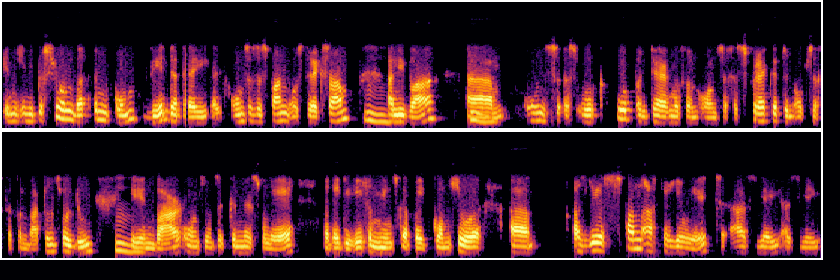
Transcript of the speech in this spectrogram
in in die persoon wat inkom, weet dat hy ons is 'n span, ons trek saam hmm. aan die waar. Ehm um, ons is ook oop in terme van ons gesprekke ten opsigte van wat ons wil doen hmm. en waar ons ons kinders wil hê dat uit die gemeenskap uitkom. So ehm uh, as jy 'n span agter jou het, as jy as jy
